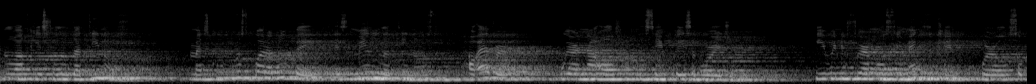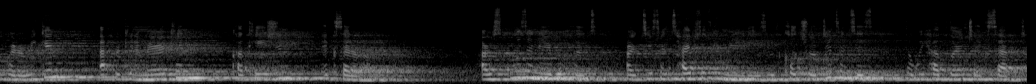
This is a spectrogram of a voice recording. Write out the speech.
Milwaukee is full of Latinos. Cruz Guadalupe, is mainly Latinos. However, we are not all from the same place of origin. Even if we are mostly Mexican, we're also Puerto Rican, African American, Caucasian, etc. Our schools and neighborhoods are different types of communities with cultural differences that we have learned to accept.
